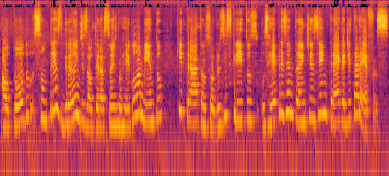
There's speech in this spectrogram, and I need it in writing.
Ao todo, são três grandes alterações no regulamento que tratam sobre os inscritos, os representantes e a entrega de tarefas.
